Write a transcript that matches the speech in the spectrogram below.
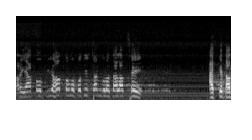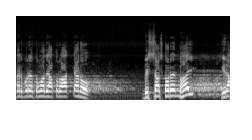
তারা এত বৃহত্তম প্রতিষ্ঠানগুলো চালাচ্ছে। আজকে তাদের পরে তোমাদের এত রাগ কেন? বিশ্বাস করেন ভাই, এরা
